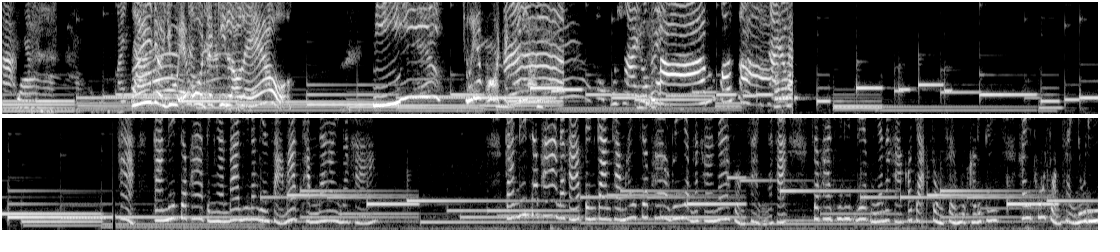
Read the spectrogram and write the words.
ค่ะไปเฮ้ยเดี๋ยว UFO จะกินเราแล้ว นี่ UFO จะกินเราแล้วผู้ชายเอาไปสามข้อสามการรีดเสื้อผ้าเป็นงานบ้านที่นักเรียนสามารถทำได้นะคะ การรีดเสื้อผ้านะคะ เป็นการทำให้เสื้อผ้าเรียบนะคะ น่าสวมใส่นะคะ เสื้อผ้าที่รีดเรียบเนี้ยนะคะ ก็จะส่งเสริมบุคลิกให้ผู้สวมใส่ดูดี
